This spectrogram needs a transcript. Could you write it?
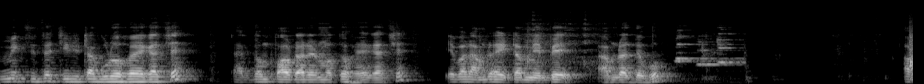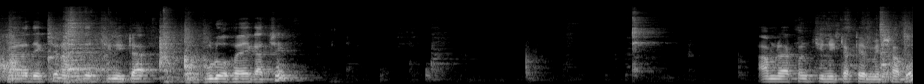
মিক্সিতে চিনিটা গুঁড়ো হয়ে গেছে। একদম পাউডারের মতো হয়ে গেছে। এবার আমরা এটা মেপে আমরা দেব। আপনারা দেখছেন আমাদের চিনিটা গুঁড়ো হয়ে গেছে। আমরা এখন চিনিটাকে মেশাবো।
